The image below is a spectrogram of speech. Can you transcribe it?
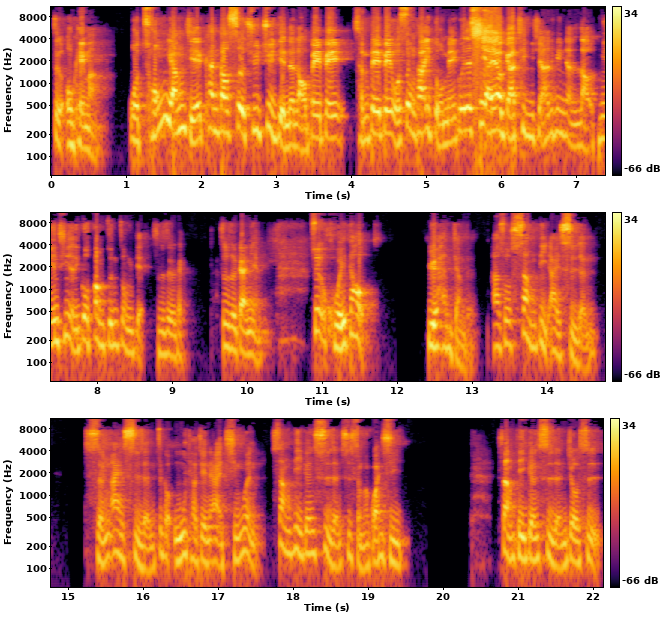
这个 OK 吗？我重阳节看到社区据点的老贝贝陈贝贝，我送他一朵玫瑰，再下腰给他亲一下，他就跟你讲老年轻人，你给我放尊重一点，是不是这个概？是不是这个概念？所以回到约翰讲的，他说上帝爱世人。神爱世人，这个无条件的爱，请问上帝跟世人是什么关系？上帝跟世人就是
